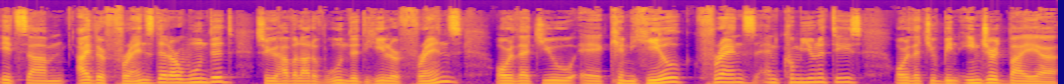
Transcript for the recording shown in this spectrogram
it's um, either friends that are wounded, so you have a lot of wounded healer friends, or that you uh, can heal friends and communities, or that you've been injured by a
